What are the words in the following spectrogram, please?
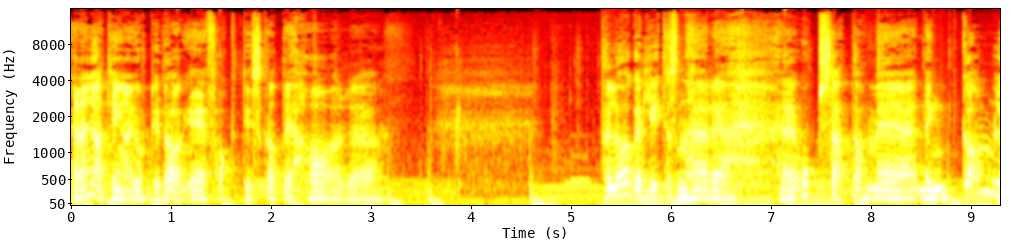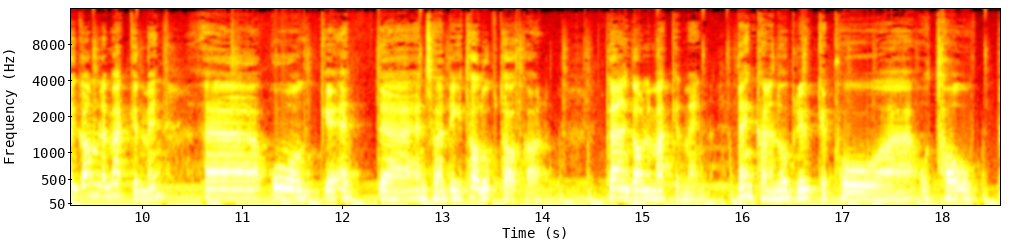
En annen ting jeg har gjort i dag, er faktisk at jeg har Jeg har laga et lite sånn her uh, oppsett med den gamle, gamle Mac-en min. Uh, og et, en sånn digital opptaker. Det er den gamle Mac-en min. Den kan jeg nå bruke på å ta opp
